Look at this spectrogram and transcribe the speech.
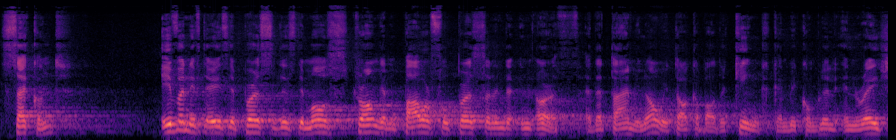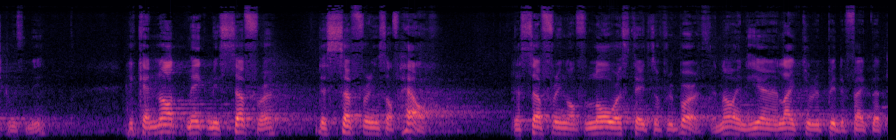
Second, even if there is a person that is the most strong and powerful person in the in earth, at that time, you know, we talk about the king can be completely enraged with me. He cannot make me suffer the sufferings of hell, the suffering of lower states of rebirth. You know, and here I like to repeat the fact that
